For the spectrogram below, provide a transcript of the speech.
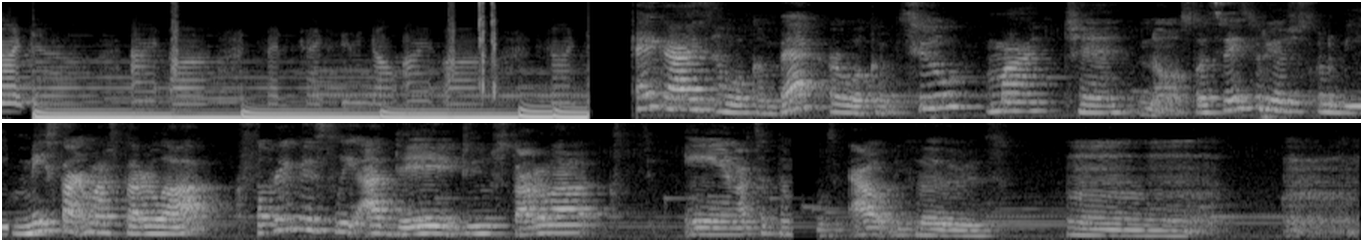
Hey guys and welcome back or welcome to my channel. So today's video is just going to be me starting my starter locks. Previously I did do starter locks and I took them out because mm, mm,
